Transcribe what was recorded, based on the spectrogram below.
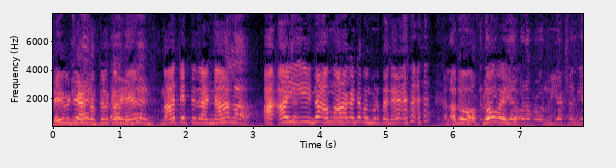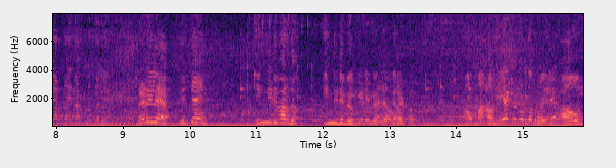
ದಯವಿಟ್ಟು ಯಾರು ತಪ್ಪು ತಿಳ್ಕೊಬೇಡಿ. ಮಾತೆತ್ತಿದ್ರ ಅಣ್ಣ. ಆ, ಆ, ಈ, ಇಂದ ಅಮ್ಮ ಆ ಗಂಟೆ ಬಂದ್ಬಿಡ್ತಾನೆ. ಅದು ಫ್ಲೋ ವೈಸ್ ನಡಿಲೆ ನಿತ್ಯನ್. ಹಿಂಗ್ ಹಿಡಿಬಾರ್ದು. ಹಿಂಗ್ ಹಿಡಿಬೇಕು. ಕರೆಕ್ಟ್ ಅವ್ನ ಅವ್ನ ರಿಯಾಕ್ಷನ್ ನೋಡ್ದ ಬ್ರೋ ಇಲ್ಲಿ? ಅವ್ನ್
